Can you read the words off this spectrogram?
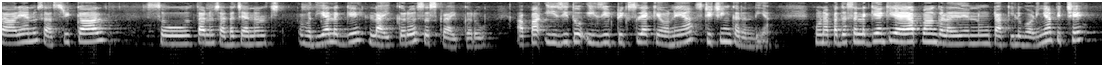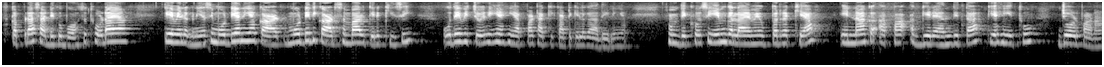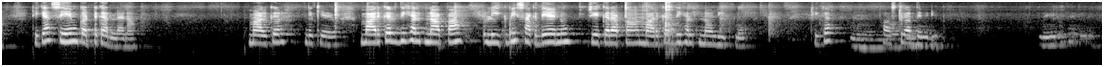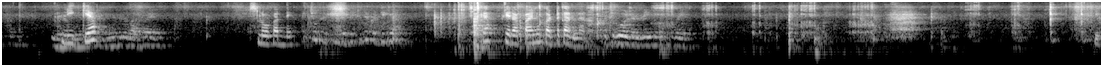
ਸਾਰਿਆਂ ਨੂੰ ਸਤਿ ਸ਼੍ਰੀ ਅਕਾਲ। ਸੋ ਤੁਹਾਨੂੰ ਸਾਡਾ ਚੈਨਲ ਵਧੀਆ ਲੱਗੇ ਲਾਈਕ ਕਰੋ ਸਬਸਕ੍ਰਾਈਬ ਕਰੋ। ਆਪਾਂ ਈਜ਼ੀ ਤੋਂ ਈਜ਼ੀ ਟ੍ਰਿਕਸ ਲੈ ਕੇ ਆਉਨੇ ਆ ਸਟਿਚਿੰਗ ਕਰਨ ਦੀਆਂ। ਹੁਣ ਆਪਾਂ ਦੱਸਣ ਲੱਗੇ ਆ ਕਿ ਇਹ ਆਪਾਂ ਗਲੇ ਨੂੰ ਟਾਕੀ ਲਗਾਉਣੀ ਆ ਪਿੱਛੇ। ਕੱਪੜਾ ਸਾਡੇ ਕੋਲ ਬਹੁਤ ਥੋੜਾ ਆ। ਕਿਵੇਂ ਲੱਗਣੀ ਅਸੀਂ ਮੋਢਿਆਂ ਦੀਆਂ ਕਾਰਡ ਮੋਢੇ ਦੀ ਕਾਰਡ ਸੰਭਾਲ ਕੇ ਰੱਖੀ ਸੀ। ਉਹਦੇ ਵਿੱਚੋਂ ਹੀ ਅਸੀਂ ਆਪਾਂ ਟਾਕੀ ਕੱਟ ਕੇ ਲਗਾ ਦੇਣੀ ਆ। ਹੁਣ ਦੇਖੋ ਸੇਮ ਗਲਾ ਐਵੇਂ ਉੱਪਰ ਰੱਖਿਆ। ਇੰਨਾ ਕੁ ਆਪਾਂ ਅੱਗੇ ਰਹਿਣ ਦਿੱਤਾ ਕਿ ਅਸੀਂ ਇੱਥੋਂ ਜੋੜ ਪਾਣਾ ਠੀਕ ਹੈ? ਸੇਮ ਕੱਟ ਕਰ ਲੈਣਾ। ਮਾਰਕਰ ਲੈ ਕੇ ਆਇਓ ਮਾਰਕਰ ਦੀ ਹੈਲਪ ਨਾਲ ਆਪਾਂ ਲੀਕ ਵੀ ਸਕਦੇ ਆ ਇਹਨੂੰ। ਜੇਕਰ ਆਪਾਂ ਮਾਰਕਰ ਦੀ ਹੈਲਪ ਨਾਲ ਲੀਕ ਲਓ। ਠੀਕ ਹੈ? ਫਾਸਟ ਕਰ ਦੇ ਵੀਡੀਓ ਲੀਕ ਕਿਆ ਸਲੋ ਕਰ ਦੇ। ਠੀਕ ਹੈ? ਫਿਰ ਆਪਾਂ ਇਹਨੂੰ ਕੱਟ ਕਰ ਲੈਣਾ।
